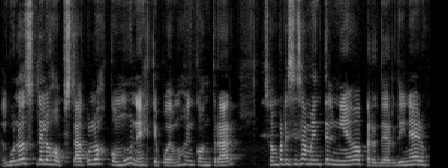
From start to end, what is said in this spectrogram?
Algunos de los obstáculos comunes que podemos encontrar son precisamente el miedo a perder dinero,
